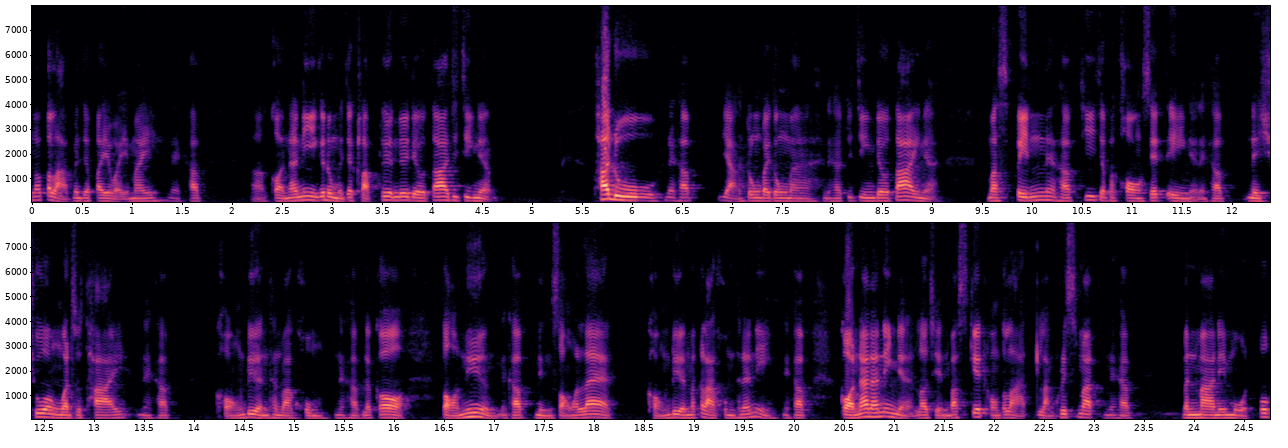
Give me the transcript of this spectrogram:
แล้วตลาดมันจะไปไหวไหมนะครับก่อนหน้านี้ก็ดูเหมือนจะขับเคลื่อนด้วยเดลต้าจริงๆเนี่ยถ้าดูนะครับอย่างตรงไปตรงมานะครับจริงๆเดลต้าเนี่ยมาสปินนะครับที่จะประคองเซตเองเนี่ยนะครับในช่วงวันสุดท้ายนะครับของเดือนธันวาคมนะครับแล้วก็ต่อเนื่องนะครับหนึ่งสองวันแรก ของเดือนมกราคมเท่านั้นเองนะครับก่อนหน้านั้นเองเนี่ยเราเห็นบัสเกตของตลาดหลังคริสต์มาสนะครับมันมาในโหมดพวก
